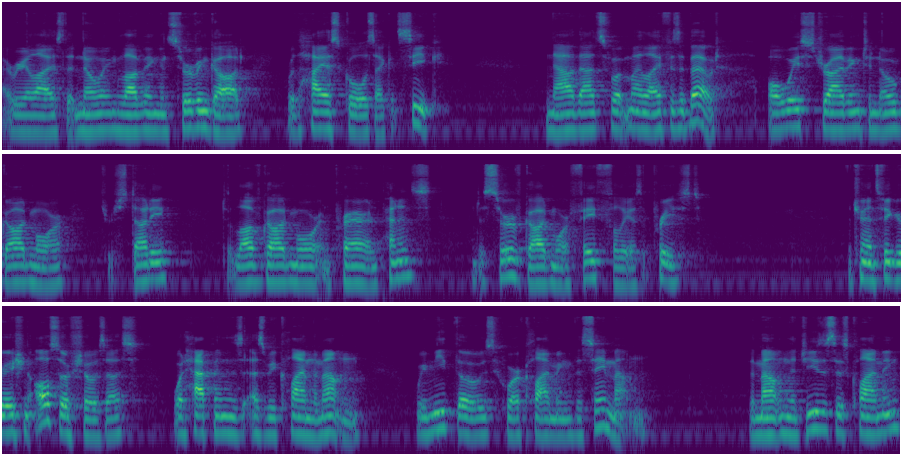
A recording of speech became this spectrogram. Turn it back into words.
I realized that knowing, loving, and serving God were the highest goals I could seek. Now that's what my life is about always striving to know God more through study, to love God more in prayer and penance, and to serve God more faithfully as a priest. The Transfiguration also shows us what happens as we climb the mountain. We meet those who are climbing the same mountain. The mountain that Jesus is climbing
